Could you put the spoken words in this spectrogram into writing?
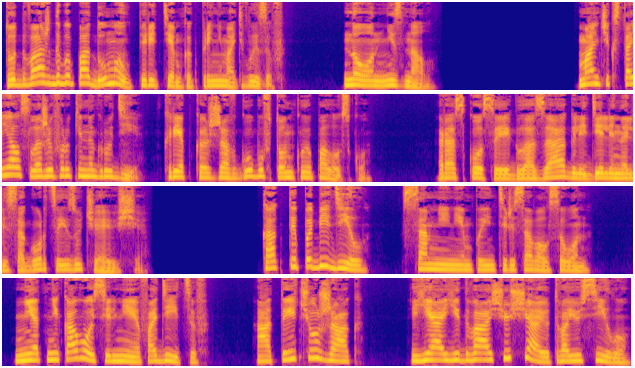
то дважды бы подумал перед тем, как принимать вызов. Но он не знал. Мальчик стоял, сложив руки на груди, крепко сжав губы в тонкую полоску. Раскосые глаза глядели на лесогорца изучающе. «Как ты победил?» — с сомнением поинтересовался он. «Нет никого сильнее фадийцев. А ты чужак. Я едва ощущаю твою силу».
